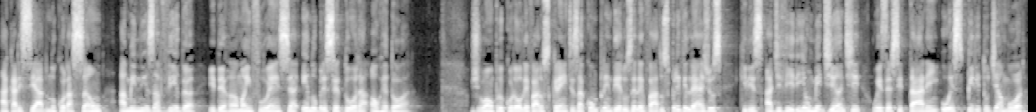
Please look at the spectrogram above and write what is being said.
acariciado no coração, ameniza a vida e derrama influência enobrecedora ao redor. João procurou levar os crentes a compreender os elevados privilégios que lhes adviriam mediante o exercitarem o espírito de amor.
